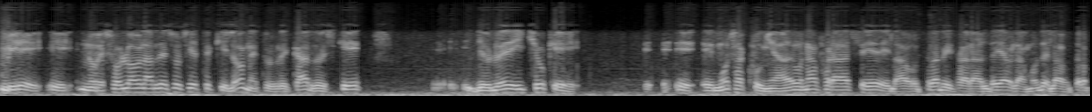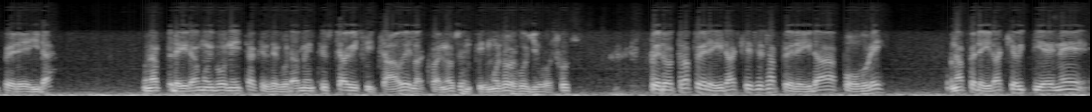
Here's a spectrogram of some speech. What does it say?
Mire, eh, no es solo hablar de esos siete kilómetros, Ricardo, es que eh, yo lo he dicho que eh, hemos acuñado una frase de la otra Rizaralda y hablamos de la otra Pereira una Pereira muy bonita que seguramente usted ha visitado, de la cual nos sentimos orgullosos, pero otra Pereira que es esa Pereira pobre, una Pereira que hoy tiene,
